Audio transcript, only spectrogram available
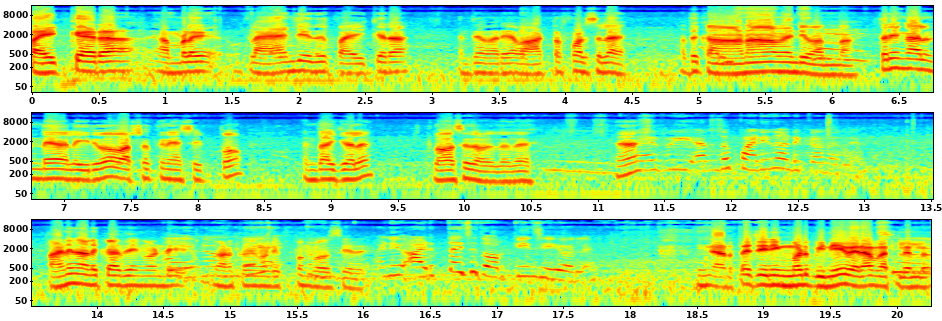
പൈക്കര നമ്മൾ പ്ലാൻ ചെയ്ത് പൈക്കര എന്താ പറയാ വാട്ടർഫാൾസ് അല്ലേ? അത് കാണാൻ വേണ്ടി വന്ന. ഇത്രയും കാലം ഉണ്ടായാലേ ഇരുപത് വർഷത്തിന് ശേഷം ഇപ്പൊ എന്താക്കിയാൽ ക്ലോസ് ചെയ്തോളൂ അല്ലേ? ഏഹ് പണി നടക്കാതെയും കൊണ്ട് നടക്കാതെയും കൊണ്ട് ഇപ്പം ക്ലോസ് ചെയ്ത്. പണി അടുത്ത ആഴ്ച തുറക്കുകയും ചെയ്യുമല്ലേ ഇനി അടുത്തഴ്ച ഇനി ഇങ്ങോട്ട് പിന്നെയും വരാൻ പറ്റില്ലല്ലോ.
